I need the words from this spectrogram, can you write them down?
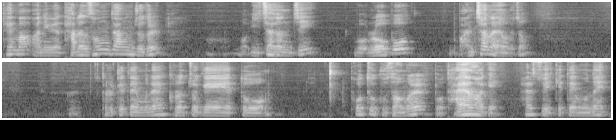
테 마 아니면 다른 성장주들 어, 뭐 2차 전지 뭐 로봇 많잖아요. 그죠? 음, 그렇기 때문에 그런 쪽에 또 포트 구성을 또 다양하게 할 수 있기 때문에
